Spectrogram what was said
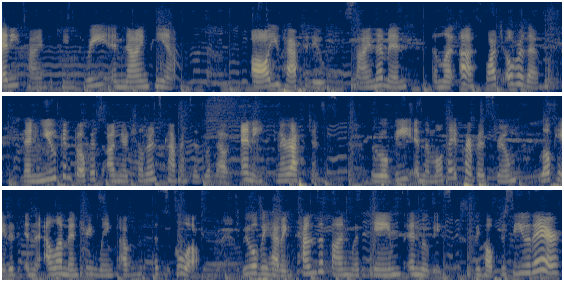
anytime between 3 and 9 p.m. All you have to do is sign them in and let us watch over them. Then you can focus on your children's conferences without any interruptions. We will be in the multi-purpose room located in the elementary wing of the school. We will be having tons of fun with games and movies. We hope to see you there.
